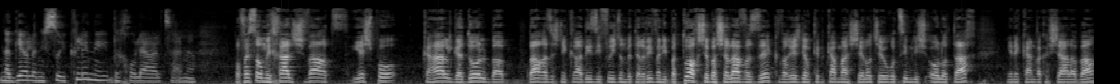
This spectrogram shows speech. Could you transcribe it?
נגיע לניסוי קליני בחולי האלצהיימר. פרופסור מיכל שוורץ, יש פה קהל גדול בבר הזה שנקרא דיזי פריג'ון בתל אביב, ואני בטוח שבשלב הזה כבר יש גם כן כמה שאלות שהיו רוצים לשאול אותך. הנה כאן בבקשה על הבר.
